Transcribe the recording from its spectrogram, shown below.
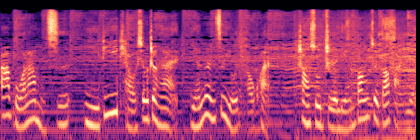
阿伯拉姆斯以第一条修正案言论自由条款上诉至联邦最高法院。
